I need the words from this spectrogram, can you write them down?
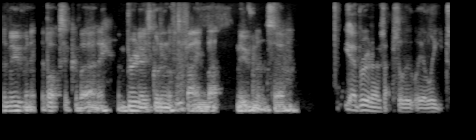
the movement in the box at Cavani and Bruno's good enough to find that movement. So Yeah, Bruno's absolutely elite.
